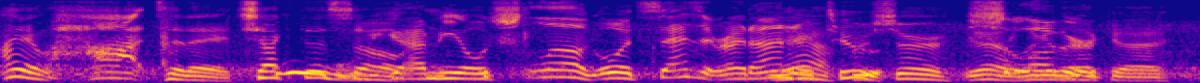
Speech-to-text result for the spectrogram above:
I am hot today. Check this out. We got me old slug. Oh, it says it right on yeah, there too. for sure. Yeah, Slugger. look at that guy.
